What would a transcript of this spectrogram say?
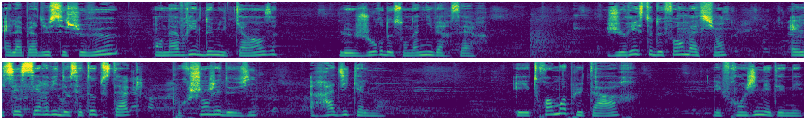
Elle a perdu ses cheveux en avril 2015, le jour de son anniversaire. Juriste de formation, elle s'est servie de cet obstacle pour changer de vie radicalement. Et trois mois plus tard, les frangines étaient nées.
